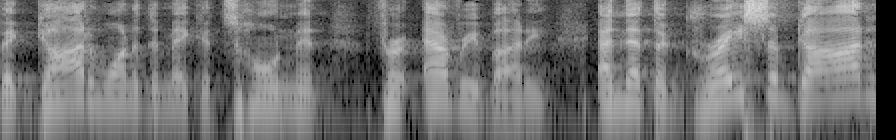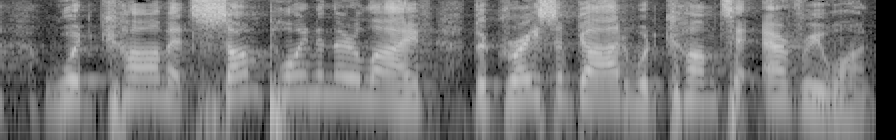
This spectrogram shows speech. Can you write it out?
that God wanted to make atonement for everybody, and that the grace of God would come at some point in their life, the grace of God would come to everyone.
